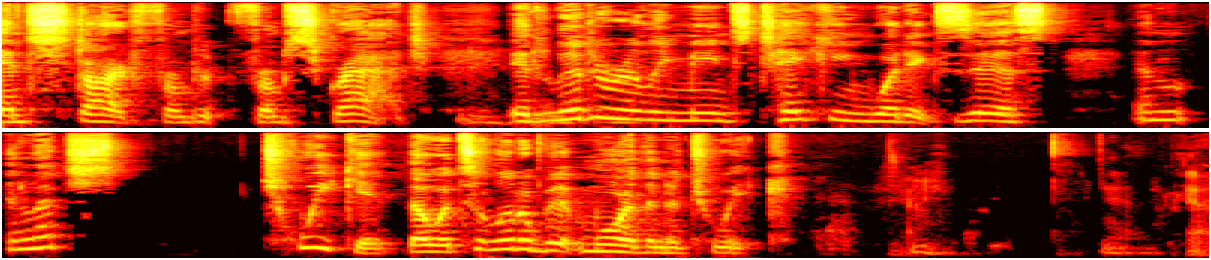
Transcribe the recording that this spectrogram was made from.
and start from from scratch. Mm-hmm. It literally means taking what exists and and let's tweak it, though it's a little bit more than a tweak. Yeah. Yeah. yeah.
